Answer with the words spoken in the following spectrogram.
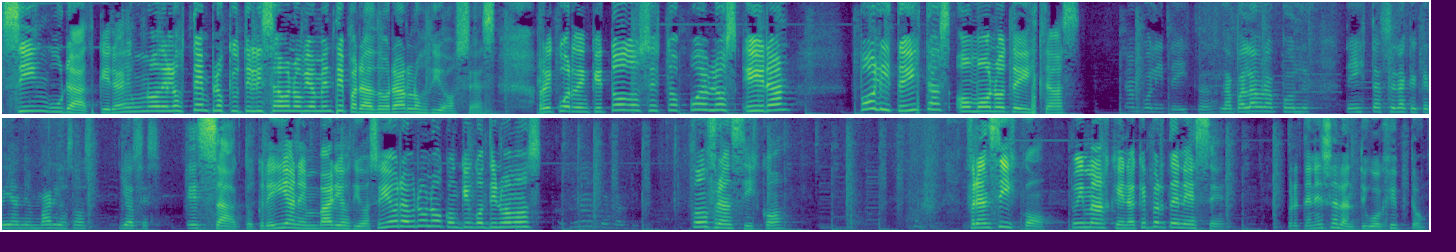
Singurat, que era uno de los templos que utilizaban obviamente para adorar los dioses. Recuerden que todos estos pueblos eran politeístas o monoteístas. Eran politeístas. La palabra politeístas era que creían en varios dioses. Exacto, creían en varios dioses. Y ahora Bruno, ¿con quién continuamos? Continuamos con Francisco. Con Francisco. Francisco, tu imagen, ¿a qué pertenece? Pertenece al antiguo Egipto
